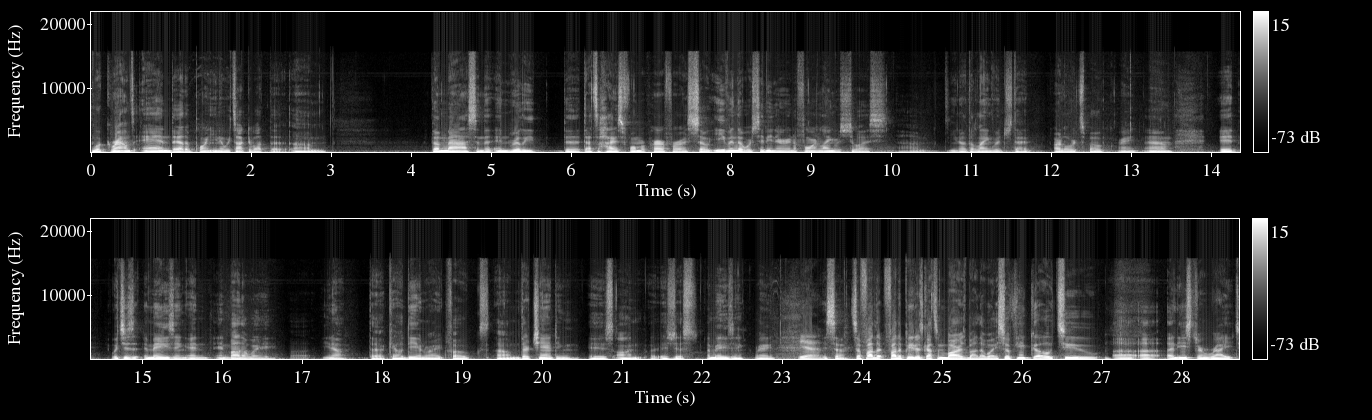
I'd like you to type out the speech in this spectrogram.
what grounds and the other point you know we talked about the um, the mass and the and really the that's the highest form of prayer for us so even though we're sitting there in a foreign language to us um, you know the language that our lord spoke right um, it which is amazing and and by the way uh, you know the Chaldean rite folks um, their chanting is on is just amazing right Yeah. so, so Father Father Peter's got some bars, by the way. So if you go to uh, uh, an Eastern rite,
